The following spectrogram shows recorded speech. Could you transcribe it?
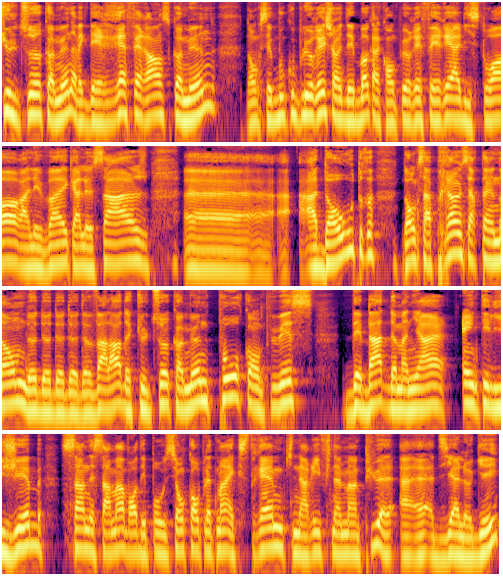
culture commune, avec des références communes. Donc, c'est beaucoup plus riche un débat quand on peut référer à l'histoire, à l'évêque, à le sage, euh, à, d'autres. Donc, ça prend un certain nombre de, de, valeurs de culture commune pour qu'on puisse débattre de manière intelligible sans nécessairement avoir des positions complètement extrêmes qui n'arrivent finalement plus à, dialoguer.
